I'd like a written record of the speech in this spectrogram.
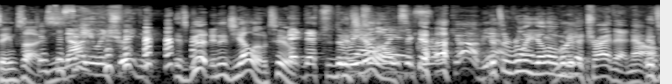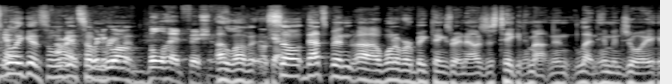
same size. Just to Now you intrigue me. it's good, and it's yellow too. That- That's the It's reason yellow. why you said corn on the cob. Yeah. It's a really yellow We're meat. gonna try that now. It's okay. really good, so we'll All get some We're gonna go agreement. out bullhead fishing. I love it. Okay. So that's been uh, one of our big things right now is just taking him out and letting him enjoy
